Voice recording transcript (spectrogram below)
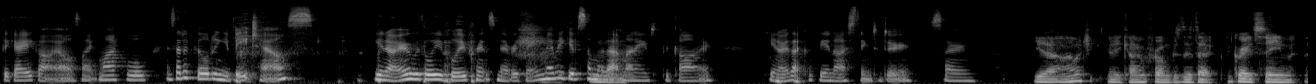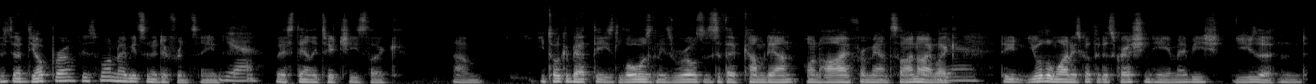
the gay guy. I was like, Michael, instead of building your beach house, you know, with all your blueprints and everything, maybe give some of that Mm. money to the guy. You know, that could be a nice thing to do. So Yeah, I know what you're coming from because there's that great scene. Is that the opera? This one? Maybe it's in a different scene. yeah, Where Stanley Tucci's like, um, you talk about these laws and these rules as if they've come down on high from Mount Sinai. Like, yeah, dude, you're the one who's got the discretion here. Maybe you should use it. And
